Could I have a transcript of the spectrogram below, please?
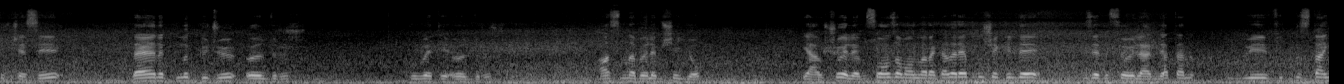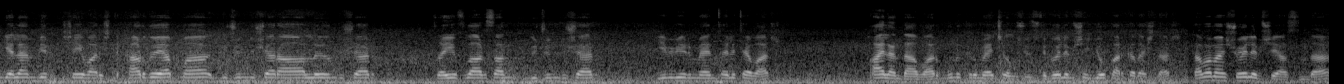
Türkçesi? Dayanıklılık gücü öldürür. Kuvveti öldürür. Aslında böyle bir şey yok. Ya şöyle son zamanlara kadar hep bu şekilde bize de söylendi. Zaten bir fitness'tan gelen bir şey var işte. Kardiyo yapma, gücün düşer, ağırlığın düşer. Zayıflarsan gücün düşer gibi bir mentalite var. Halen daha var. Bunu kırmaya çalışıyoruz. İşte böyle bir şey yok arkadaşlar. Tamamen şöyle bir şey aslında.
